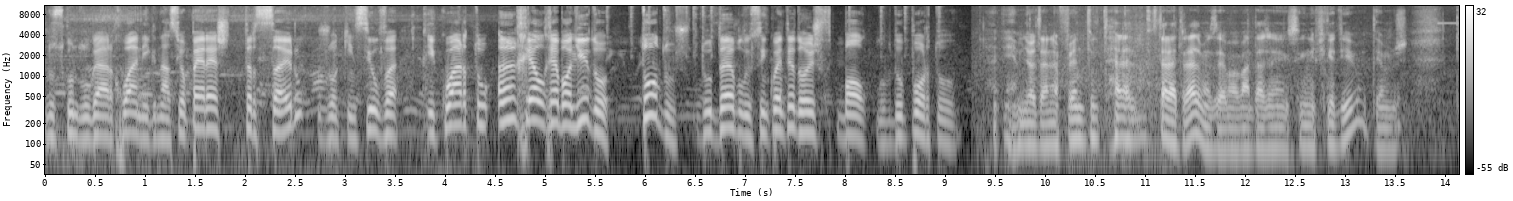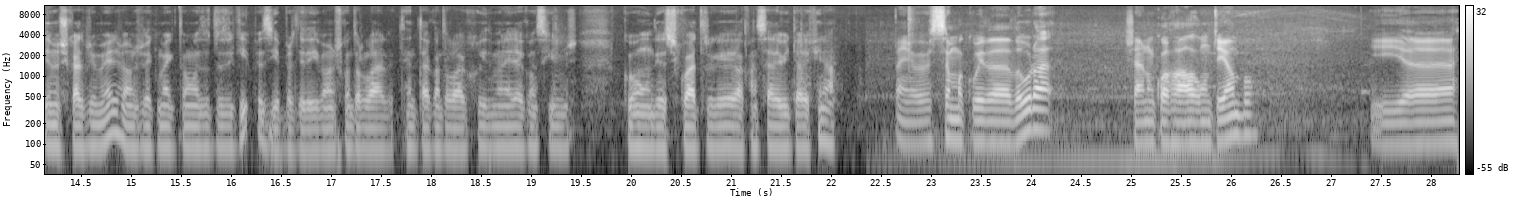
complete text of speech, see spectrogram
No segundo lugar, Juan Ignacio Pérez. Terceiro, Joaquim Silva. E quarto, Angel Rebollido. Todos do W52 Futebol Clube do Porto. É melhor estar na frente do que estar, do que estar atrás, mas é uma vantagem significativa. Temos, temos os quatro primeiros, vamos ver como é que estão as outras equipas e a partir daí vamos controlar, tentar controlar a corrida de maneira a conseguirmos com um desses quatro alcançar a vitória final. Bem, vai ser uma corrida dura, já não corre há algum tempo e uh,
